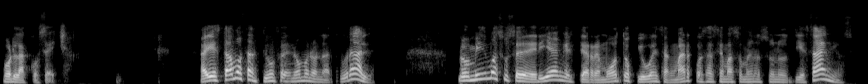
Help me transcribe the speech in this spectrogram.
por la cosecha. Ahí estamos ante un fenómeno natural. Lo mismo sucedería en el terremoto que hubo en San Marcos hace más o menos unos 10 años.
